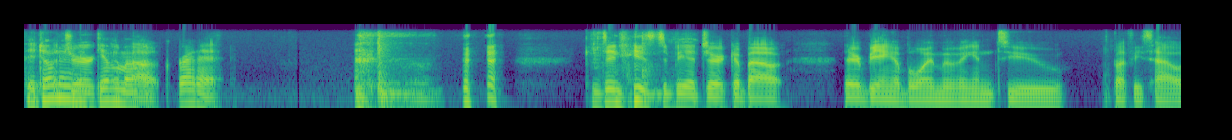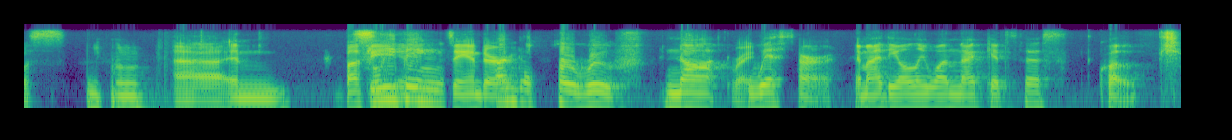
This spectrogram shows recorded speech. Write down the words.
They don't even give him about- credit. continues to be a jerk about there being a boy moving into Buffy's house. Mhm. Uh, and Buffy Sleeping and Xander Under her roof, not Right. with her. Am I the only one that gets this quote?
